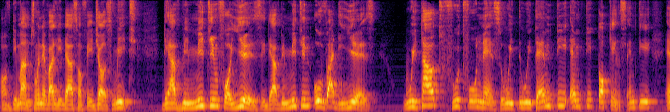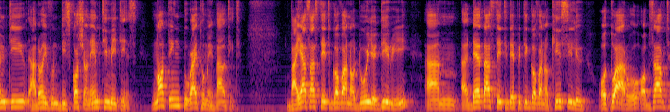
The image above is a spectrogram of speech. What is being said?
of demands whenever leaders of a just meet. They have been meeting for years. They have been meeting over the years without fruitfulness, with, with empty, empty talkings, empty, empty, I don't even discussion, empty meetings. Nothing to write home about it. Bayelsa State Governor Douye Diri um, uh, Delta State Deputy Governor Kingsley Otuaro observed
